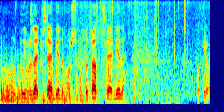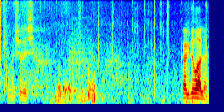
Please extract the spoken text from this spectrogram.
Ну, будем ждать после обеда, может в тот раз после обеда поклевки начались. Как дела, Лен?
